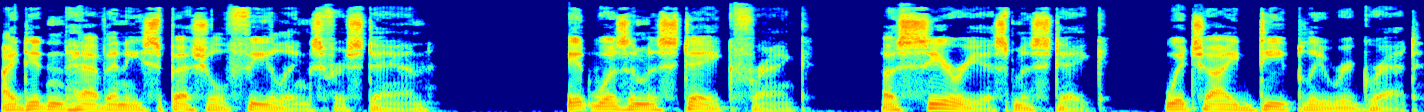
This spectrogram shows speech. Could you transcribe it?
I didn't have any special feelings for Stan. It was a mistake, Frank, a serious mistake, which I deeply regret.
